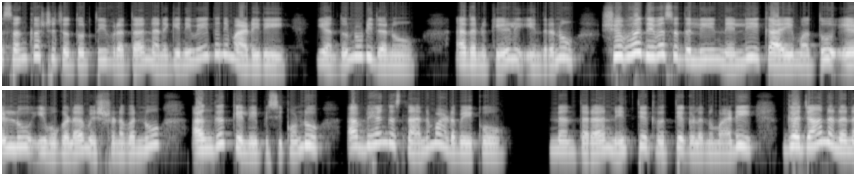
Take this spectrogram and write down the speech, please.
ಸಂಕಷ್ಟ ಚತುರ್ಥಿ ವ್ರತ ನನಗೆ ನಿವೇದನೆ ಮಾಡಿರಿ ಎಂದು ನುಡಿದನು. ಅದನ್ನು ಕೇಳಿ ಇಂದ್ರನು, ಶುಭ ದಿವಸದಲ್ಲಿ ನೆಲ್ಲಿಕಾಯಿ ಮತ್ತು ಎಳ್ಳು ಇವುಗಳ ಮಿಶ್ರಣವನ್ನು ಅಂಗಕ್ಕೆ ಲೇಪಿಸಿಕೊಂಡು ಅಭ್ಯಂಗ ಸ್ನಾನ ಮಾಡಬೇಕು. ನಂತರ ನಿತ್ಯ ಕೃತ್ಯಗಳನ್ನು ಮಾಡಿ, ಗಜಾನನನ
